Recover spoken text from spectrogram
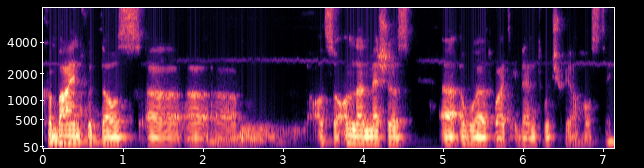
combined with those uh, uh, um, also online measures, uh, a worldwide event which we are hosting.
